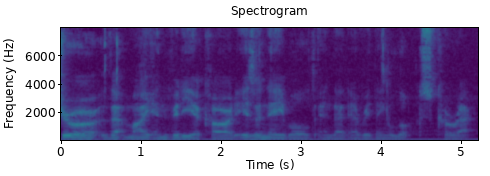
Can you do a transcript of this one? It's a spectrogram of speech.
sure that my NVIDIA card is enabled and that everything looks correct.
